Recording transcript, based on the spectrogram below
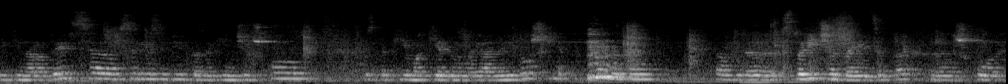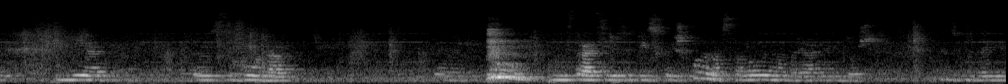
який народився в селі Йосипівка, закінчив школу. Ось такі макети меморіальної дошки. Там буде сторіччя, здається, так, е, школи. Є е, згода е, адміністрації Юсипівської школи на встановлення меморіальної дошки. Згода є.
